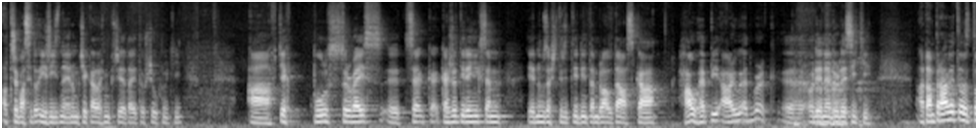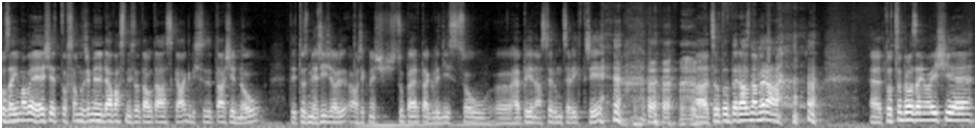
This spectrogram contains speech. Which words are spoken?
a, třeba si to i říct, nejenom čekat, až mi přijde tady to šťouknutí. A v těch pulse surveys, eh, každotýdenních jsem jednou za čtyři týdny tam byla otázka How happy are you at work? Eh, od jedné do desíti. A tam právě to, to zajímavé je, že to samozřejmě nedává smysl, ta otázka, když se zeptáš jednou, teď to změříš a řekneš super, tak lidi jsou eh, happy na 7,3. a co to teda znamená? Eh, to, co bylo zajímavější, je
